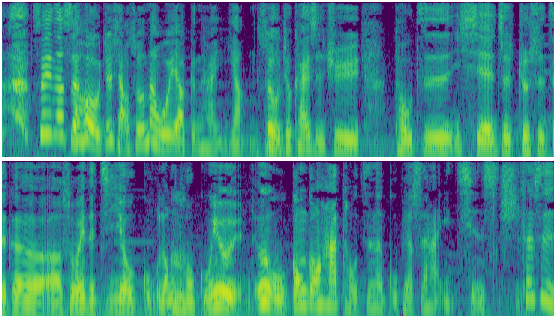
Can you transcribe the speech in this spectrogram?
所以那时候我就想说，那我也要跟他一样，所以我就开始去投资一些，这就是这个呃所谓的绩优股、龙头股，因为因为我公公他投资那股票是他以前是他是。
